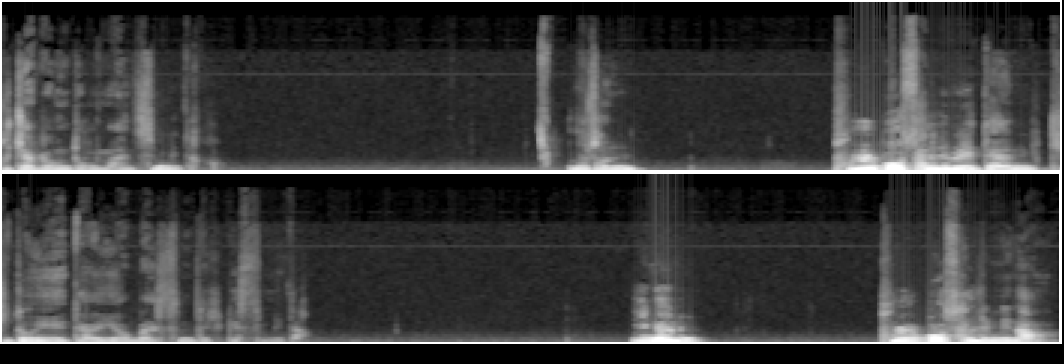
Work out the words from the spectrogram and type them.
부작용도 많습니다. 우선 불보살님에 대한 기도에 대하여 말씀드리겠습니다. 이는 불보살님이나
